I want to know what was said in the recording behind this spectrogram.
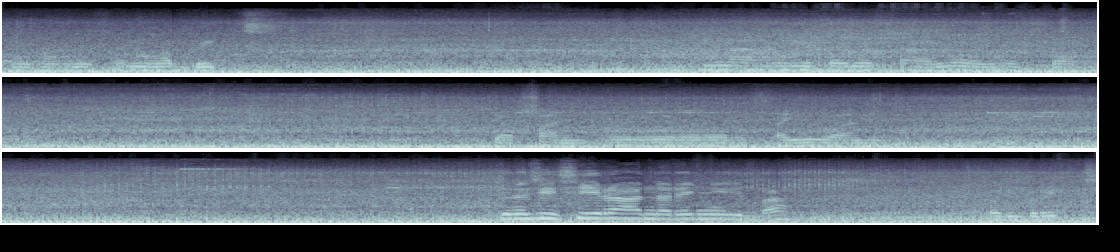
Ang ano sa mga bricks. Nakakita niya sa ano, sa Japan o Taiwan. Pinasisira na rin yung iba. Yung bricks.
